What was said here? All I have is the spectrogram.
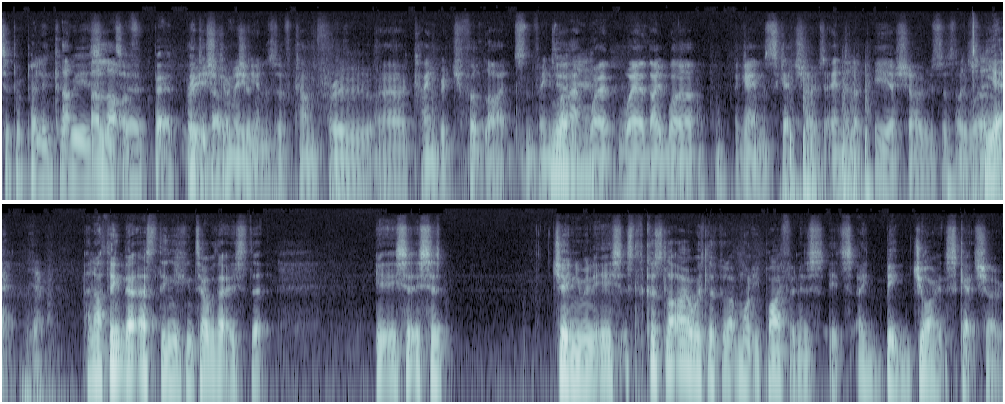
to propelling careers a, a lot into of better, British direction. comedians have come through uh, Cambridge Footlights and things Yeah. like that, Yeah. where where they were again sketch shows, ended up peer shows as they were. Yeah. Yep. And I think that that's the thing you can tell with that is that it's it's a genuine. It's because like I always look at like Monty Python as it's a big giant sketch show,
